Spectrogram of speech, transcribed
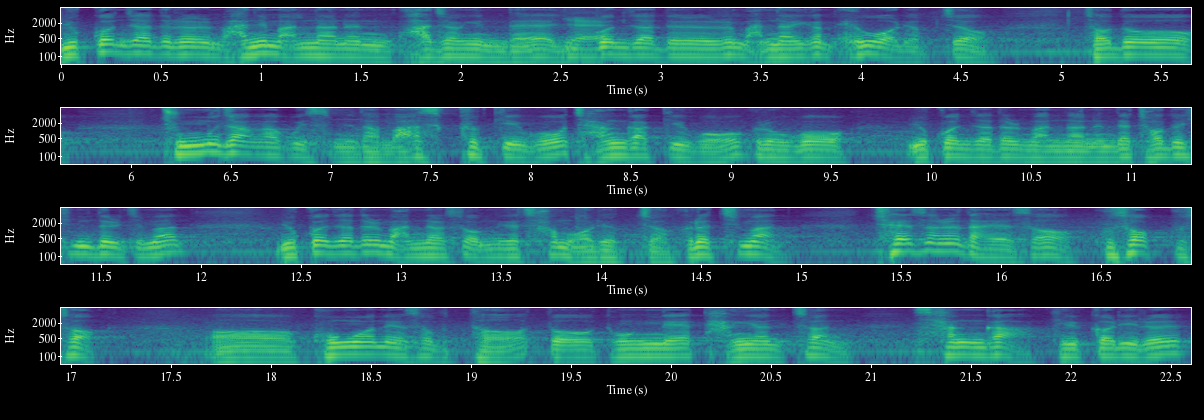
유권자들을 많이 만나는 과정인데 예. 유권자들을 만나기가 매우 어렵죠. 저도 중무장하고 있습니다. 마스크 끼고 장갑 끼고 그러고 유권자들 만나는데 저도 힘들지만 유권자들 만날 수 없는 게 참 어렵죠. 그렇지만 최선을 다해서 구석구석 어, 공원에서부터 또 동네 당연천, 상가, 길거리를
